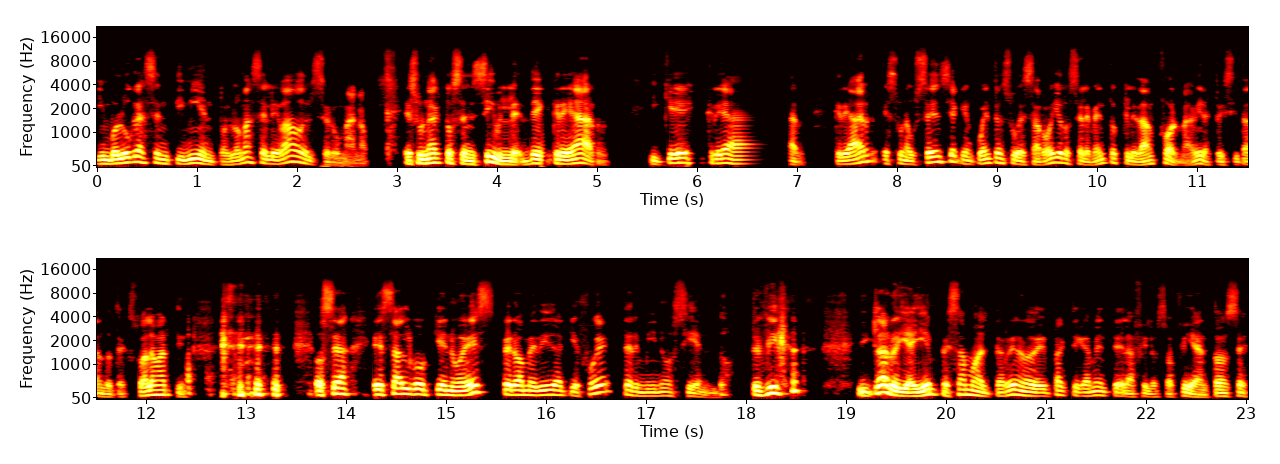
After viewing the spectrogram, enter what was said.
Involucra sentimientos, lo más elevado del ser humano. Es un acto sensible de crear. ¿Y qué es crear? Crear es una ausencia que encuentra en su desarrollo los elementos que le dan forma. Mira, estoy citando textual a Martín. o sea, es algo que no es, pero a medida que fue, terminó siendo. ¿Te fijas? Y claro, y ahí empezamos al terreno de prácticamente de la filosofía. Entonces,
